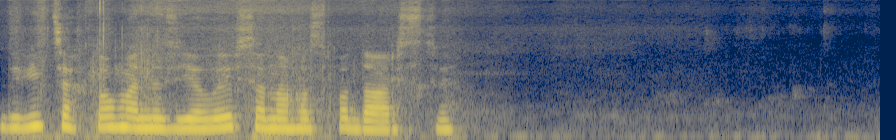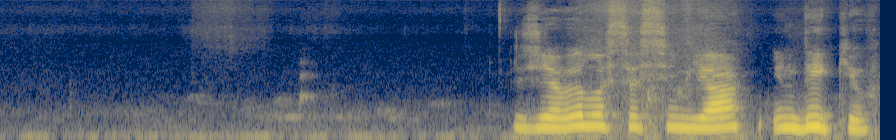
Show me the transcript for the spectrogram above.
Дивіться, хто в мене з'явився на господарстві. З'явилася сім'я індиків.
